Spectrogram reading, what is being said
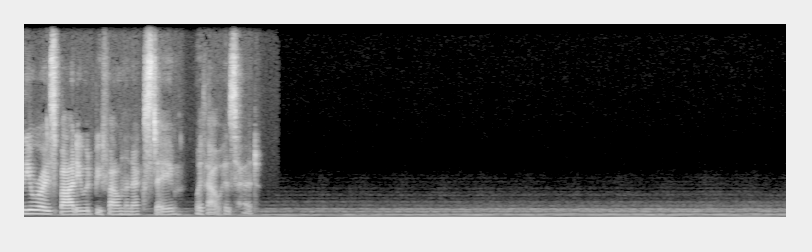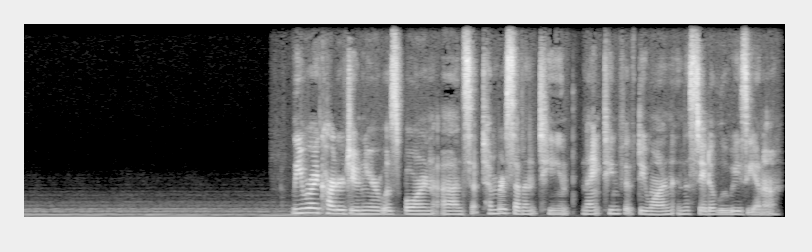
Leroy's body would be found the next day without his head. Leroy Carter Jr. was born on September 17, 1951, in the state of Louisiana.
